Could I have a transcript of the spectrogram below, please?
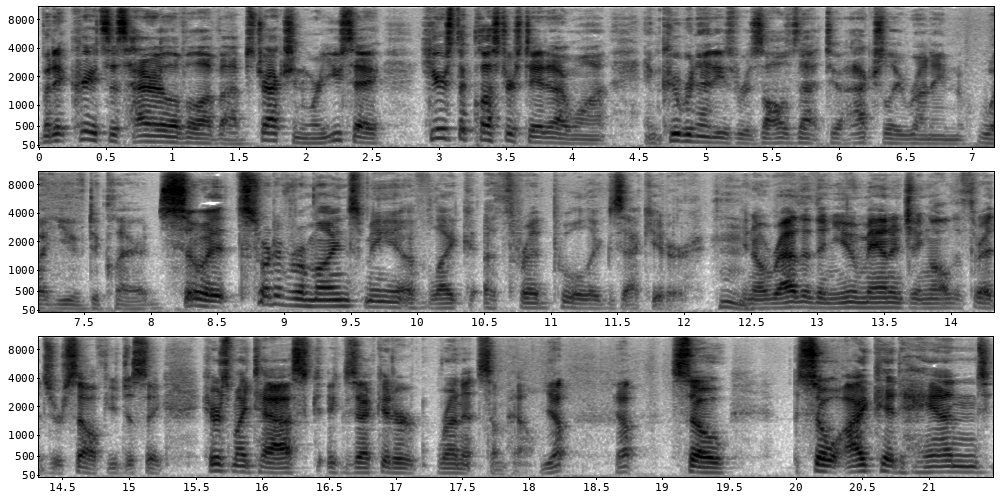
but it creates this higher level of abstraction where you say, here's the cluster state I want, and Kubernetes resolves that to actually running what you've declared. So it sort of reminds me of like a thread pool executor. You know, rather than you managing all the threads yourself, you just say, "Here's my task, executor, run it somehow." Yep. Yep. So, so I could hand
